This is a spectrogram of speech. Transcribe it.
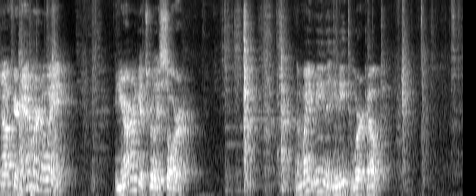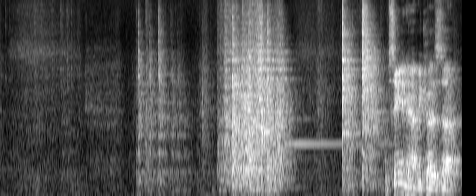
Now if you're hammering away and your arm gets really sore, that might mean that you need to work out. I'm saying that because, uh,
